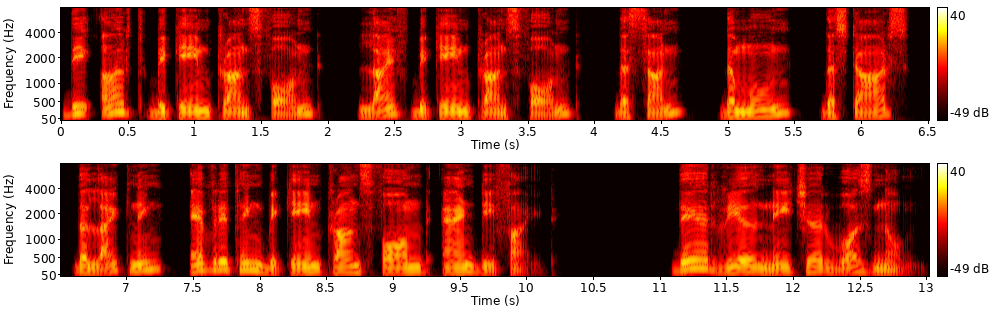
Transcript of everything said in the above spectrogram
The earth became transformed, life became transformed, the sun, the moon, the stars, the lightning, everything became transformed and deified. Their real nature was known.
